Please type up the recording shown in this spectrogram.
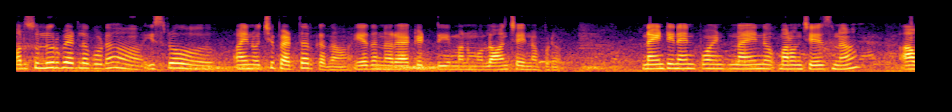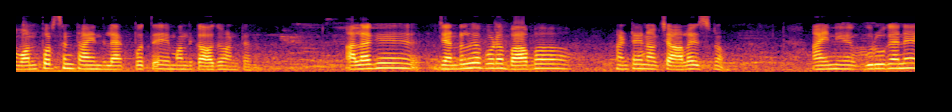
మరి సుల్లూరుపేటలో కూడా ఇస్రో ఆయన వచ్చి పెడతారు కదా ఏదన్నా ర్యాకెట్ది మనము లాంచ్ అయినప్పుడు. నైంటీ నైన్ పాయింట్ నైన్ మనం చేసిన ఆ వన్ పర్సెంట్ అయింది లేకపోతే మనది కాదు అంటారు. అలాగే జనరల్గా కూడా బాబా అంటే నాకు చాలా ఇష్టం. ఆయన్ని గురువుగానే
